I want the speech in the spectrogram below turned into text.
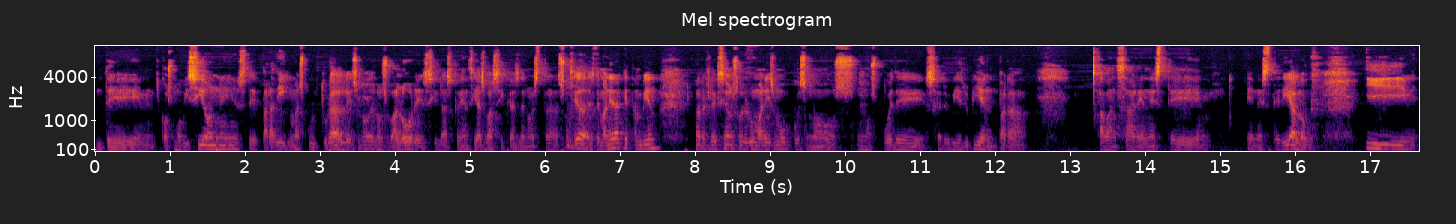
de cosmovisiones, de paradigmas culturales, ¿no? de los valores y las creencias básicas de nuestras sociedades. De manera que también la reflexión sobre el humanismo pues, nos, nos puede servir bien para avanzar en este, en este diálogo. Y,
